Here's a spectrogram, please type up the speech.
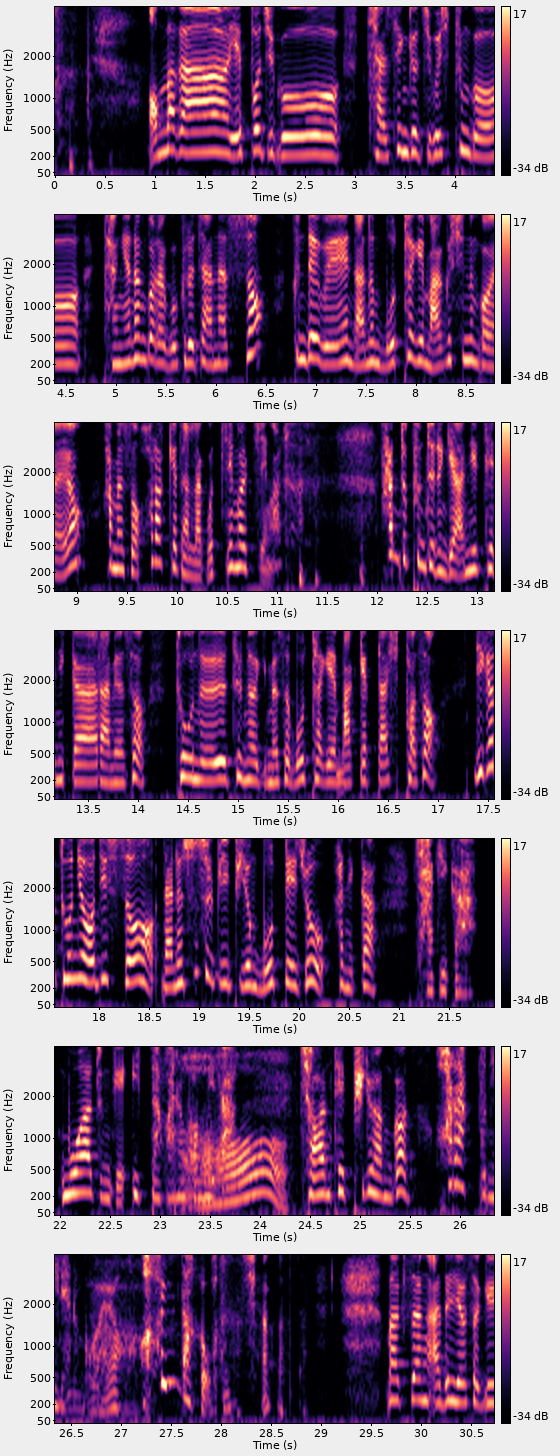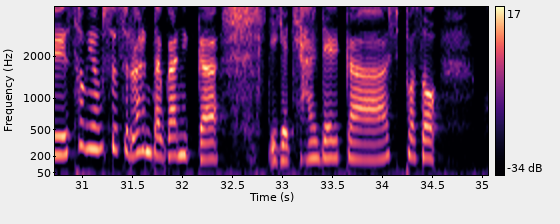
엄마가 예뻐지고 잘생겨지고 싶은 거 당연한 거라고 그러지 않았어? 근데 왜 나는 못하게 막으시는 거예요? 하면서 허락해달라고 찡얼찡얼. 한두 푼 드는 게 아닐 테니까 라면서 돈을 들먹이면서 못하게 막겠다 싶어서 네가 돈이 어딨어 나는 수술비 비용 못 대줘 하니까 자기가 모아둔 게 있다고 하는 겁니다. 어, 저한테 필요한 건 허락뿐이라는 거예요. 아유, 나 왕참. 막상 아들 녀석이 성형 수술을 한다고 하니까 이게 잘 될까 싶어서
